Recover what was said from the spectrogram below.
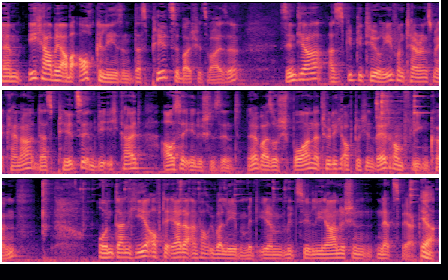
Ähm, ich habe ja aber auch gelesen, dass Pilze beispielsweise sind ja, also es gibt die Theorie von Terence McKenna, dass Pilze in Wirklichkeit Außerirdische sind, ne? weil so Sporen natürlich auch durch den Weltraum fliegen können und dann hier auf der Erde einfach überleben mit ihrem mycelianischen Netzwerk. Ja.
